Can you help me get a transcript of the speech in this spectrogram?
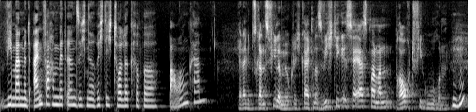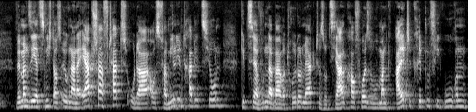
wie man mit einfachen Mitteln sich eine richtig tolle Krippe bauen kann? Ja, da gibt es ganz viele Möglichkeiten. Das Wichtige ist ja erstmal, man braucht Figuren. Mhm. Wenn man sie jetzt nicht aus irgendeiner Erbschaft hat oder aus Familientradition, gibt es ja wunderbare Trödelmärkte, Sozialkaufhäuser, wo man alte Krippenfiguren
